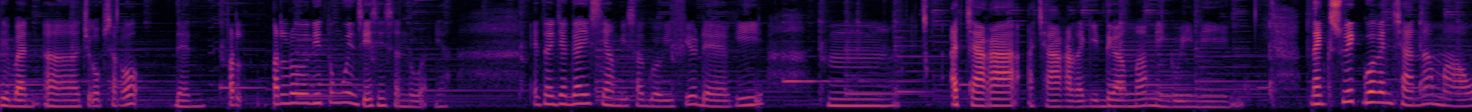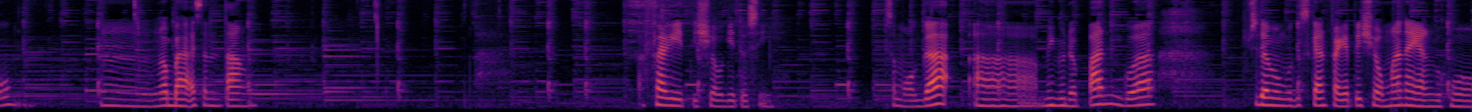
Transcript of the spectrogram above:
Diban uh, cukup seru dan per perlu ditungguin sih season 2 nya itu aja guys yang bisa gue review dari hmm, acara acara lagi drama minggu ini. Next week gue rencana mau hmm, ngebahas tentang variety show gitu sih. Semoga uh, minggu depan gue sudah memutuskan variety show mana yang gue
